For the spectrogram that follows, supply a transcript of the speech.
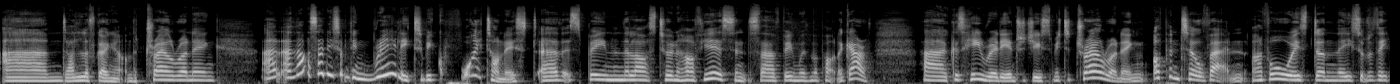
and I love going out on the trail running. And, and that's only something really, to be quite honest, uh, that's been in the last two and a half years since I've been with my partner Gareth because uh, he really introduced me to trail running. Up until then, I've always done the sort of the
